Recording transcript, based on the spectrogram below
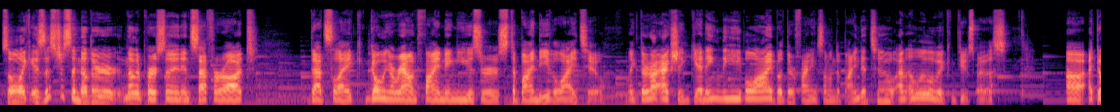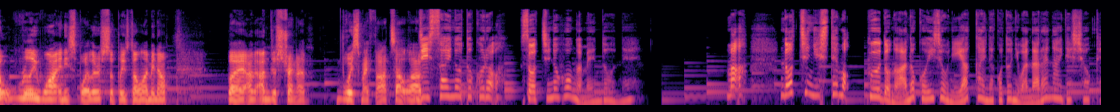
so like is this just another another person in sephiroth that's like going around finding users to bind the evil eye to. Like they're not actually getting the evil eye, but they're finding someone to bind it to. I'm a little bit confused by this. Uh, I don't really want any spoilers, so please don't let me know. But I'm, I'm just trying to voice my thoughts out loud. そっちの方が面倒ね。 ま、どっちにしても、フードのあの子以上に厄介なことにはならないでしょうけ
